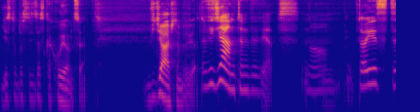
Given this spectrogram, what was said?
jest to dosyć zaskakujące. Widziałaś ten wywiad. Widziałam ten wywiad. No, to jest. y,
